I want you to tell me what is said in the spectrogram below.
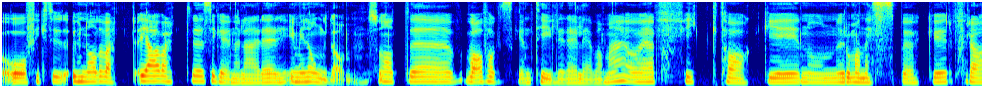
og fikk Hun hadde vært Jeg har vært sigøynerlærer i min ungdom, sånn at det var faktisk en tidligere elev av meg, og jeg fikk tak i noen romanesbøker fra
